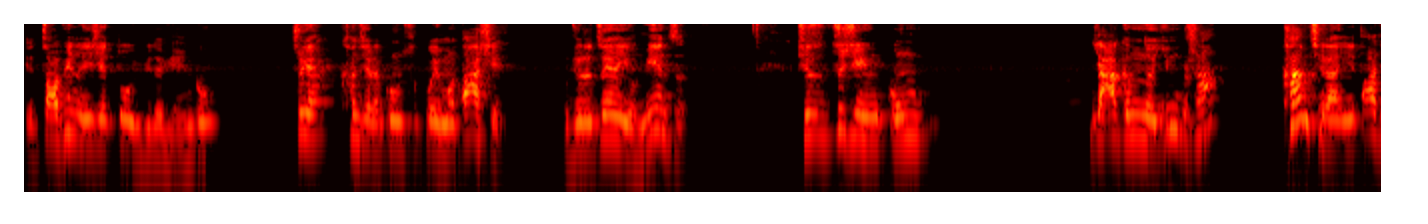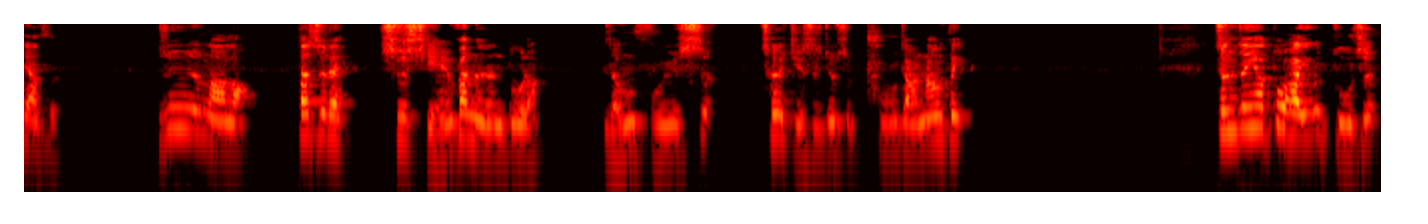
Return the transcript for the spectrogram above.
也招聘了一些多余的员工，这样看起来公司规模大些，我觉得这样有面子。其实这些工。压根都用不上，看起来一大家子热热闹闹，但是呢，吃闲饭的人多了，人浮于事，这其实就是铺张浪费。真正要做好一个组织，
